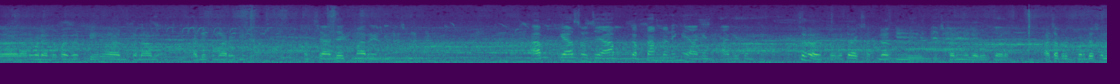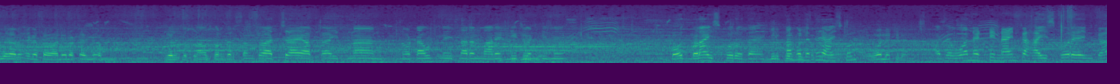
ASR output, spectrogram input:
रहने वाले आंध्र प्रदेश के हैं और उनका नाम अजय कुमार रेड्डी है। अच्छा अजय कुमार रेड्डी। आप क्या सोचे? आप कप्तान बनेंगे? आगे आगे चल के। सर तो एक सपना कि कुछ करूँगा ज़रूर पर अच्छा प्र- प्रदर्शन मेरा रहेगा तो आने वाला टाइम में हम ज़रूर कर हाँ प्रदर्शन तो अच्छा है आपका। इतना नॉट आउट में इतना रन मारे टी ट्वेंटी में। बहुत बड़ा स्कोर होता है। कितना बोले थे? High score one eighty nine अच्छा 189 का हाई स्कोर है इनका।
